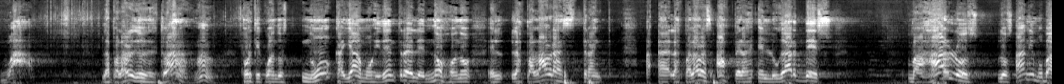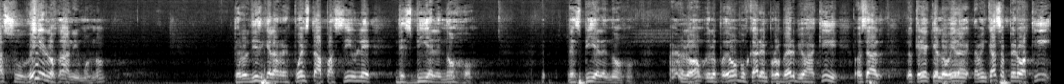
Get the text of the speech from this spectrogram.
Wow. La palabra de Dios es clara, Porque cuando no callamos y dentro del enojo, no, las palabras las palabras ásperas, en lugar de bajarlos los ánimos, va a subir los ánimos, ¿no? Pero él dice que la respuesta apacible desvía el enojo. Desvía el enojo. Bueno, lo, podemos buscar en Proverbios aquí. O sea, lo quería que lo vieran también en casa, pero aquí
